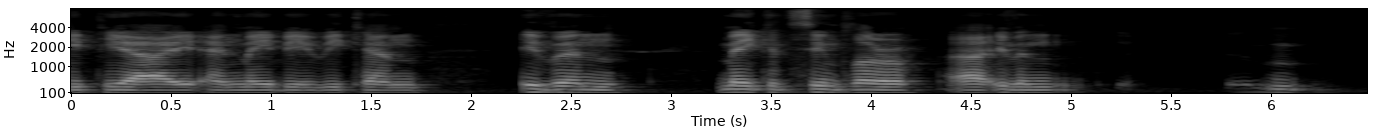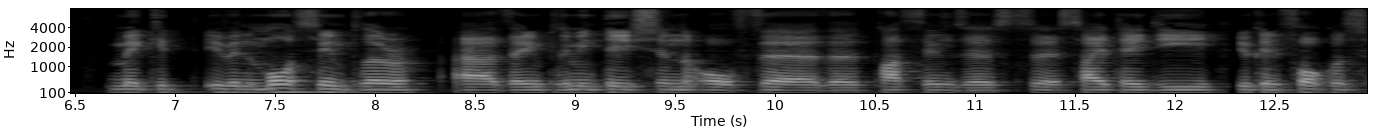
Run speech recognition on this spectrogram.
API, and maybe we can even make it simpler, uh, even make it even more simpler uh, the implementation of the, the in the, the site ID. You can focus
